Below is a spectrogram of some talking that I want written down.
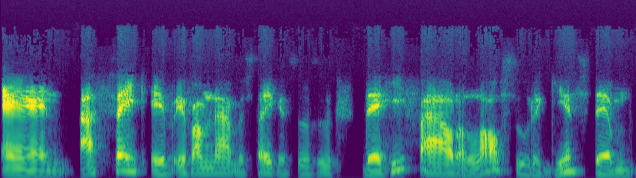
And I think, if, if I'm not mistaken, sister, that he filed a lawsuit against them,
